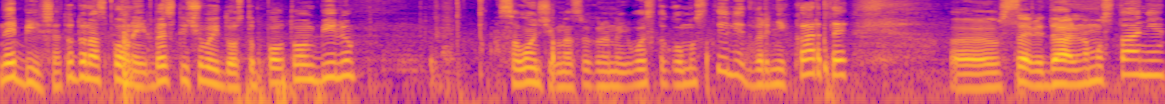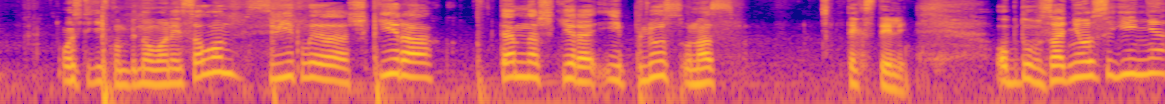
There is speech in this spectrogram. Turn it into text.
Не більше. Тут у нас повний безключовий доступ по автомобілю. Салончик у нас виконаний ось такому стилі, дверні карти. Е, все в ідеальному стані. Ось такий комбінований салон, світла шкіра, темна шкіра і плюс у нас текстилі. Обдув заднього сидіння,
